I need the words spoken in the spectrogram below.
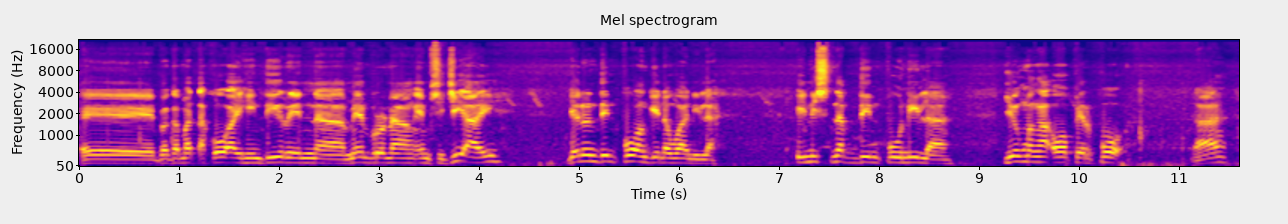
eh, bagamat ako ay hindi rin na membro ng MCGI, ganun din po ang ginawa nila. Inisnab din po nila yung mga offer po. Ha?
